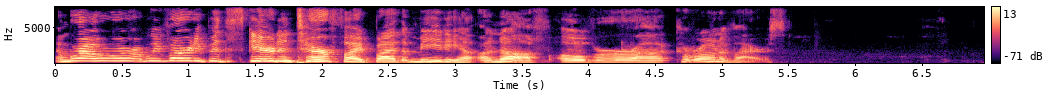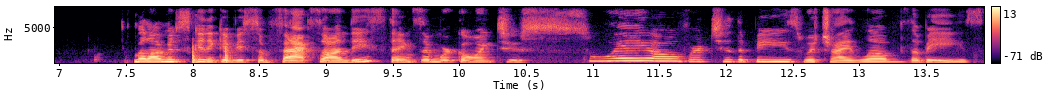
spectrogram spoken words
And we're, we're, we've already been scared and terrified by the media enough over uh, coronavirus. But I'm just going to give you some facts on these things, and we're going to sway over to the bees, which I love the bees.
